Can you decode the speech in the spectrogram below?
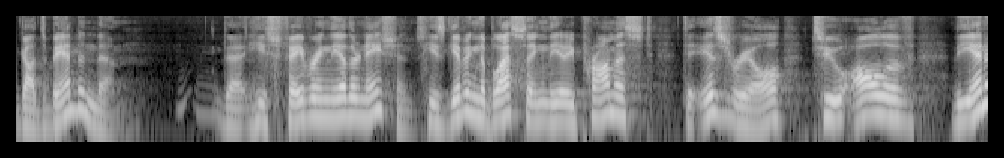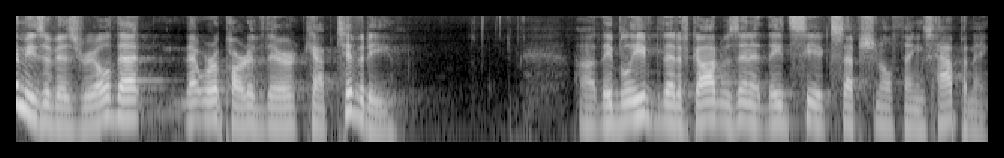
God's abandoned them that he's favoring the other nations. He's giving the blessing that he promised to Israel to all of the enemies of Israel that, that were a part of their captivity. Uh, they believed that if God was in it, they'd see exceptional things happening.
